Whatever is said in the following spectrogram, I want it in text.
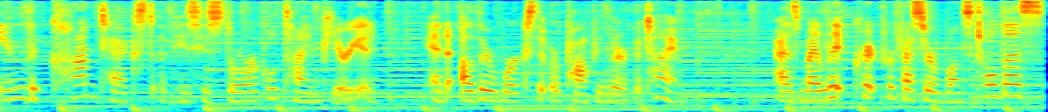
in the context of his historical time period and other works that were popular at the time. As my lit crit professor once told us,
